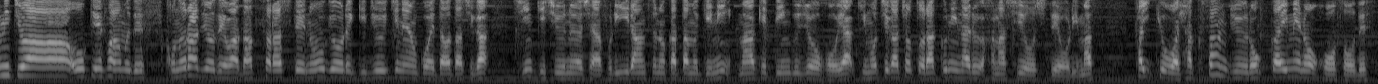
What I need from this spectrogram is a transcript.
んにちは、OK ファームです。このラジオでは脱サラして農業歴11年を超えた私が新規収納者フリーランスの方向けにマーケティング情報や気持ちがちょっと楽になる話をしております。はい、今日は136回目の放送です。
